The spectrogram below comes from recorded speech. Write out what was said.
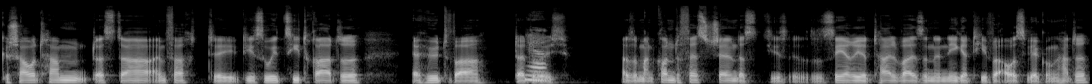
geschaut haben, dass da einfach die, die Suizidrate erhöht war dadurch. Ja. Also man konnte feststellen, dass die Serie teilweise eine negative Auswirkung hatte.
